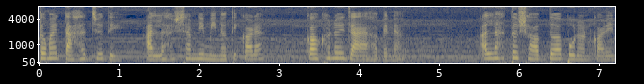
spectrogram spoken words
তোমার তাহাজ্জুদে আল্লাহর সামনে মিনতি করা কখনোই যায়া হবে না। আল্লাহ তো সব দোয়া পূরণ করেন।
